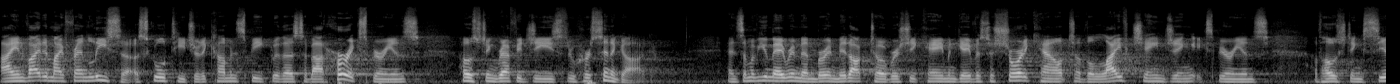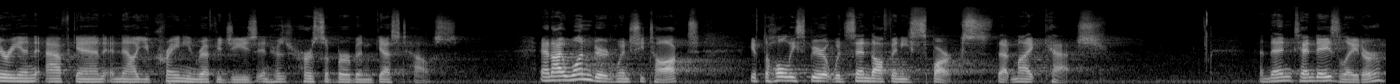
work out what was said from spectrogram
I invited my friend Lisa, a school teacher, to come and speak with us about her experience hosting refugees through her synagogue. And some of you may remember in mid October, she came and gave us a short account of the life changing experience of hosting Syrian, Afghan, and now Ukrainian refugees in her, her, suburban guest house. And I wondered when she talked if the Holy Spirit would send off any sparks that might catch. And then 10 days later,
